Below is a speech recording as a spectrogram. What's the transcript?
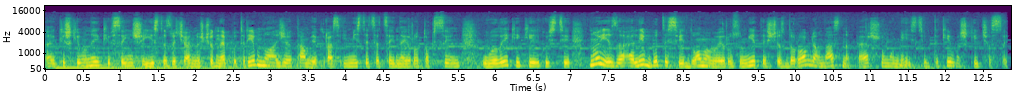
Е, Кишківник і все інше їсти, звичайно, що не потрібно, адже там якраз і міститься цей нейротоксин у великій кількості. Ну і взагалі бути свідомими і розуміти, що здоров'я в нас на першому місці в такі важкі часи.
